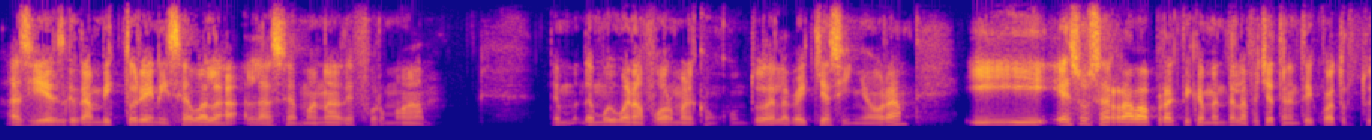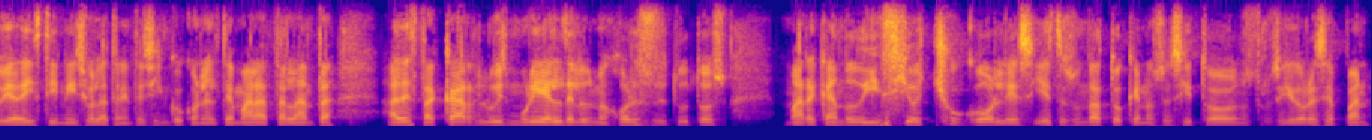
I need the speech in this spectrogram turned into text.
Así es, gran victoria. Iniciaba la, semana de forma de, muy buena forma el conjunto de la Vecchia Señora y eso cerraba prácticamente la fecha 34. Tú ya diste inicio a la 35 con el tema del Atalanta. A destacar, Luis Muriel de los mejores sustitutos, marcando 18 goles y este es un dato que no sé si todos nuestros seguidores sepan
